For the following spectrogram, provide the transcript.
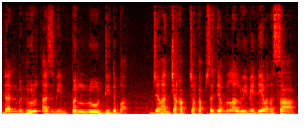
dan menurut Azmin perlu didebat. Jangan cakap-cakap saja melalui media massa.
